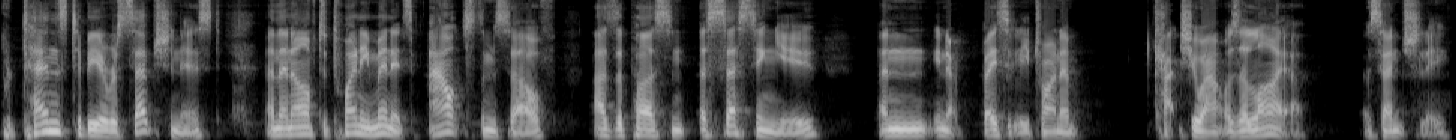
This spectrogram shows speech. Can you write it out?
pretends to be a receptionist and then after 20 minutes outs themselves as the person assessing you and, you know, basically trying to catch you out as a liar essentially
